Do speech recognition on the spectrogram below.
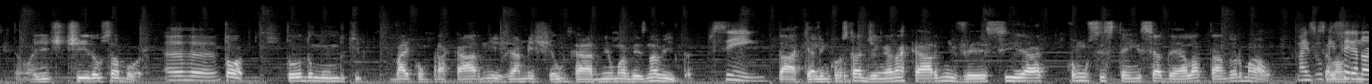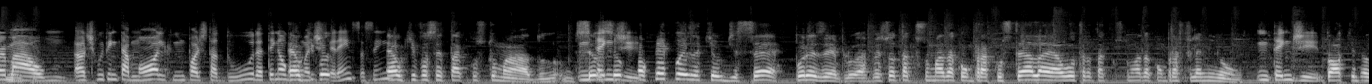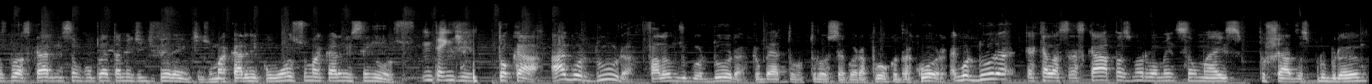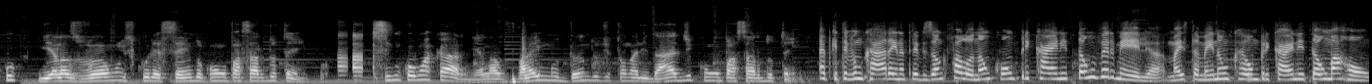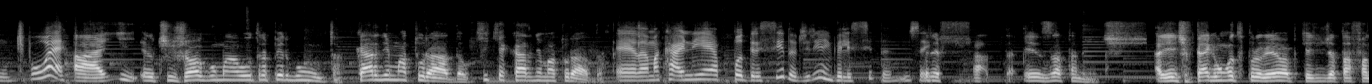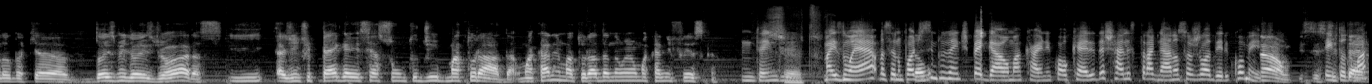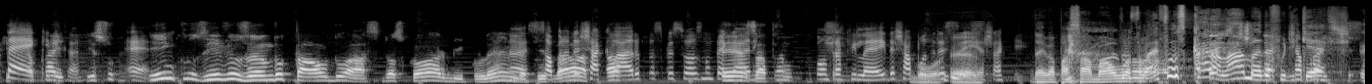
então a gente tira o sabor. Uhum. Toque. Todo mundo que vai comprar carne já mexeu em carne uma vez na vida. Sim. Dá aquela encostadinha na carne e vê se a consistência dela tá normal. Mas o que seria normal? Não... Ela tipo, tem que estar tá mole, que não pode estar tá dura? Tem alguma é diferença, assim? É o que você tá acostumado. Se, Entendi. Se qualquer coisa que eu disser, por exemplo, a pessoa tá acostumada a comprar costela e a outra tá acostumada a comprar filé mignon. Entendi. O toque das duas carnes são completamente diferentes. Uma carne com osso, uma carne sem osso. Entendi. Tocar. A gordura, falando de gordura, que o Beto trouxe agora há pouco, da cor, a gordura, aquelas as capas normalmente são mais puxadas pro branco e elas vão escurecendo envelhecendo com o passar do tempo. Assim como a carne, ela vai mudando de tonalidade com o passar do tempo. É porque teve um cara aí na televisão que falou: não compre carne tão vermelha, mas também não compre carne tão marrom. Tipo, ué. Aí eu te jogo uma outra pergunta: carne maturada, o que, que é carne maturada? Ela é uma carne apodrecida, eu diria, envelhecida? Não sei. Trefada, exatamente. A gente pega um outro programa, porque a gente já tá falando aqui há 2 milhões de horas, e a gente pega esse assunto de maturada. Uma carne maturada não é uma carne fresca. Entendi. Certo. Mas não é. Você não pode Então- simplesmente pegar uma carne qualquer e deixar ela estragar na sua geladeira e comer. Não, existe Tem toda uma pra técnica. Isso, É. inclusive usando o tal do ácido ascórbico, lembra? Não, é só pra lá- deixar claro para as pessoas não pegarem Exatamente. o contra filé e deixar Boa, apodrecer é. e achar que. Daí vai passar mal, vai falar, é, foi os caras lá, mano, do Foodcast.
